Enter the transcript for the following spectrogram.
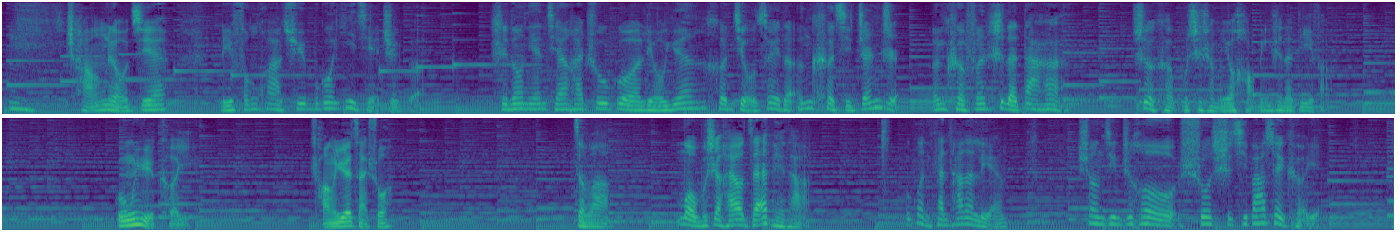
嗯，长柳街，离风化区不过一街之隔。十多年前还出过柳渊和酒醉的恩客起争执、恩客分尸的大案，这可不是什么有好名声的地方。公寓可以，长约再说。怎么，莫不是还要栽培他？不过你看他的脸，上镜之后说十七八岁可以，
